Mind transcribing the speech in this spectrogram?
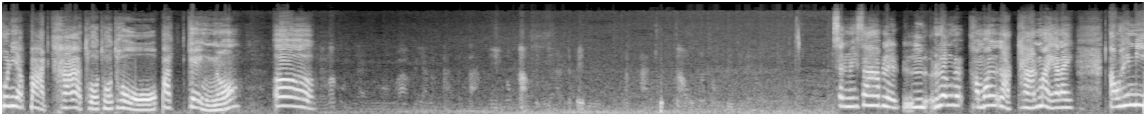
คุณอย่าปาดค่ะ โถโถโถปัดเก่งเนาะเออ ฉันไม่ทราบเลยเรื่องคำว่าหลักฐานใหม่อะไร เอาให้มี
